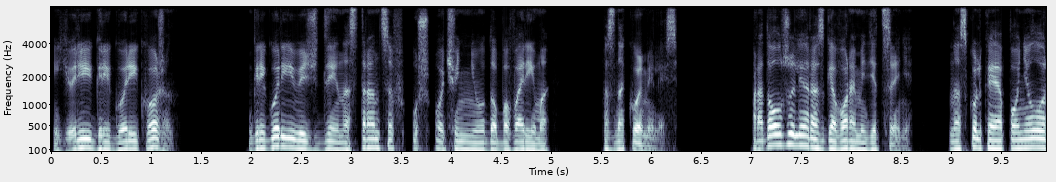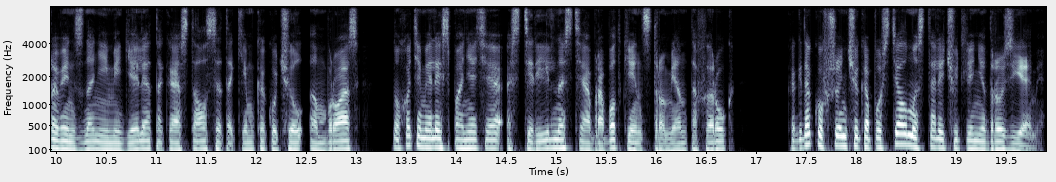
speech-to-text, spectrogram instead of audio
«Юрий Григорий Кожин». Григорьевич для иностранцев уж очень неудобоваримо. Познакомились. Продолжили разговор о медицине. Насколько я понял, уровень знаний Мигеля так и остался таким, как учил Амбруаз, но хоть имелись понятия о стерильности, обработке инструментов и рук. Когда кувшинчик опустел, мы стали чуть ли не друзьями.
